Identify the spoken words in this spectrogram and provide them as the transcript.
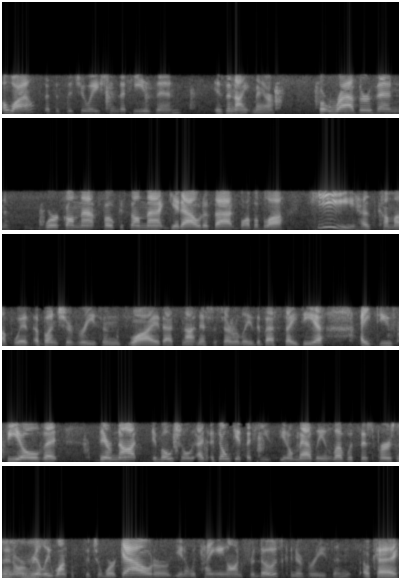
a while that the situation that he is in is a nightmare, but rather than work on that, focus on that, get out of that, blah, blah, blah, he has come up with a bunch of reasons why that's not necessarily the best idea. I do feel that they're not emotional. I, I don't get that he's, you know, madly in love with this person or Mm-mm. really wants it to work out or, you know, is hanging on for those kind of reasons, okay?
